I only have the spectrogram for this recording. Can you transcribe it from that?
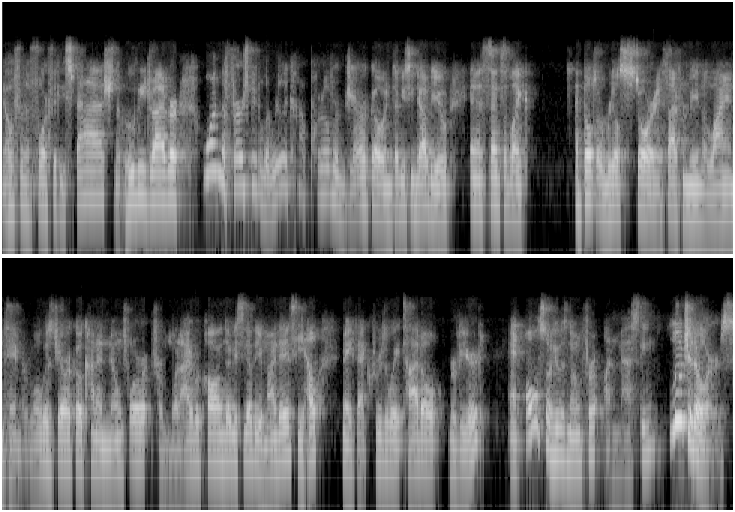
No for the 450 splash, the Juvi driver. One of the first people to really kind of put over Jericho and WCW in a sense of like I built a real story aside from being the lion tamer. What was Jericho kind of known for? From what I recall in WCW in my days, he helped make that cruiserweight title revered. And also, he was known for unmasking luchadors.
